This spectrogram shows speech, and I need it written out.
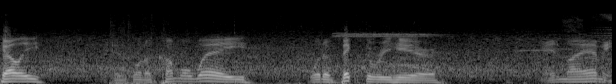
Kelly is going to come away with a victory here in Miami.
